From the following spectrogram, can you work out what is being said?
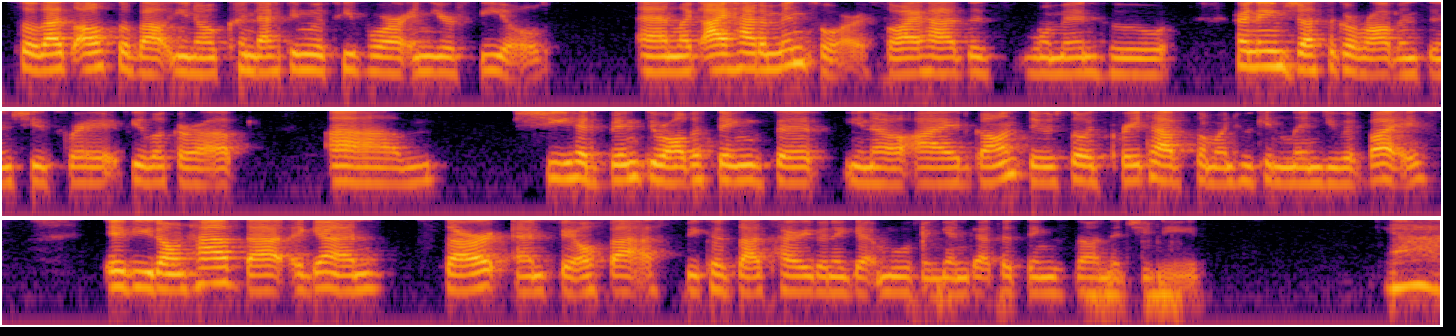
so that's also about you know connecting with people who are in your field and like i had a mentor so i had this woman who her name's jessica robinson. She's great if you look her up. Um, she had been through all the things that you know i had gone through. So it's great to have someone who can lend you advice. If you don't have that again start and fail fast because that's how you're going to get moving and get the things done that you need. Yeah.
